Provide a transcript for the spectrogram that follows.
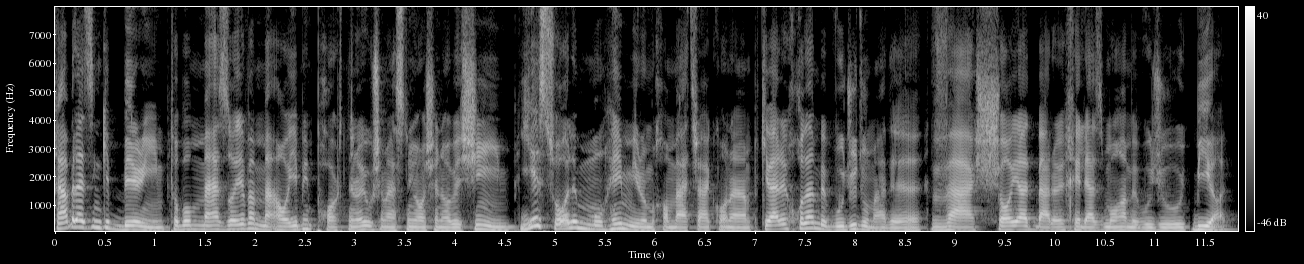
قبل از اینکه بریم تا با مزایا و معایب این پارتنرهای هوش مصنوعی آشنا بشیم یه سوال مهمی رو می‌خوام مطرح کنم که برای خودم به وجود اومده و شاید برای خیلی از ما هم به وجود بیاد.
